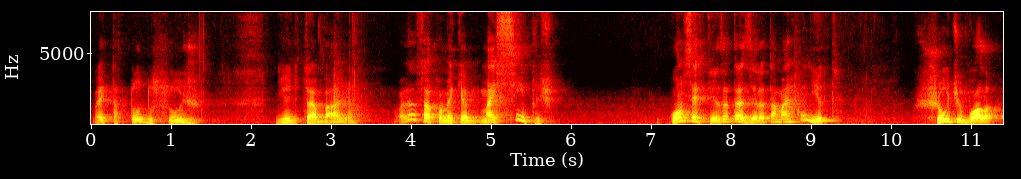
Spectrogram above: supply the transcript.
Vai tá todo sujo. Dia de trabalho. Olha só como é que é mais simples com certeza a traseira está mais bonita. Show de bola.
